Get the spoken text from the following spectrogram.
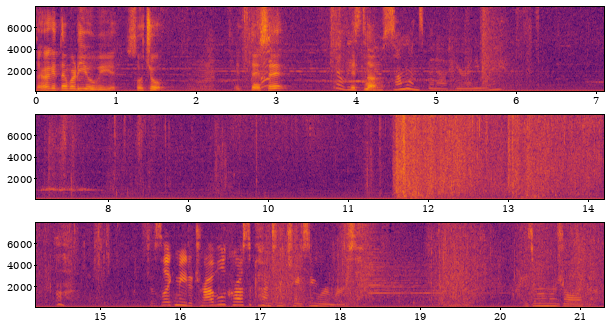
देखा कितनी बड़ी हो गई है सोचो इतने से At least Itna. I know someone's been out here anyway. me to travel across the country chasing rumors. Crazy rumors are all I got.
